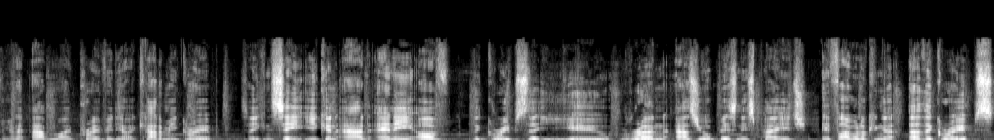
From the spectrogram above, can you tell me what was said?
I'm going to add my Pro Video Academy group. So you can see you can add any of the groups that you run as your business page. If I were looking at other groups,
